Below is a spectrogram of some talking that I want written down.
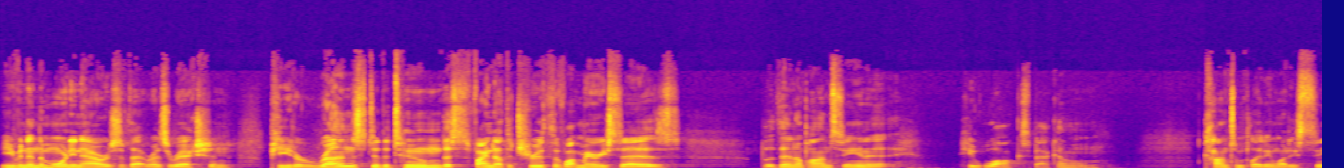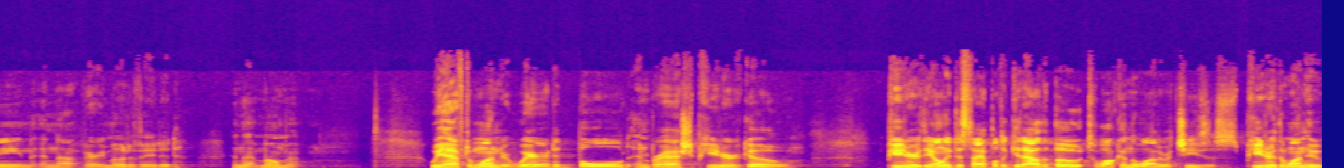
Even in the morning hours of that resurrection, Peter runs to the tomb to find out the truth of what Mary says. But then, upon seeing it, he walks back home, contemplating what he's seen and not very motivated in that moment. We have to wonder where did bold and brash Peter go? Peter, the only disciple to get out of the boat to walk in the water with Jesus. Peter, the one who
